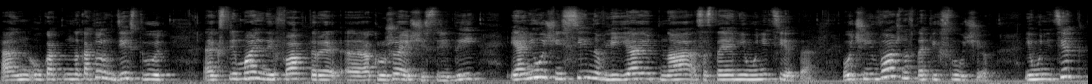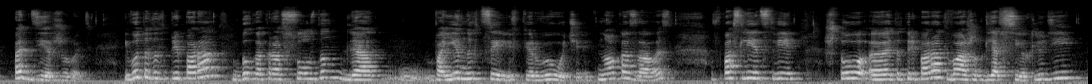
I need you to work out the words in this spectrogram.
э, на которых действуют экстремальные факторы окружающей среды, и они очень сильно влияют на состояние иммунитета. Очень важно в таких случаях иммунитет поддерживать. И вот этот препарат был как раз создан для военных целей в первую очередь. Но оказалось впоследствии, что э, этот препарат важен для всех людей, э,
